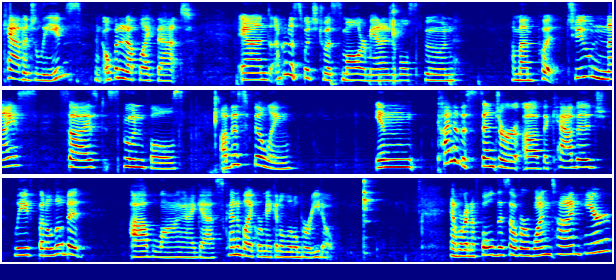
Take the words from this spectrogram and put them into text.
cabbage leaves and open it up like that and I'm gonna switch to a smaller manageable spoon. I'm gonna put two nice sized spoonfuls of this filling in kind of the center of the cabbage leaf, but a little bit oblong, I guess. Kind of like we're making a little burrito. And we're gonna fold this over one time here,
